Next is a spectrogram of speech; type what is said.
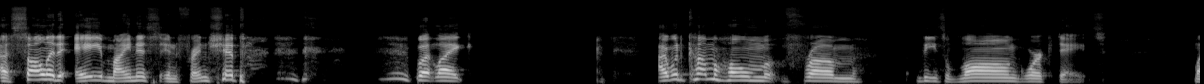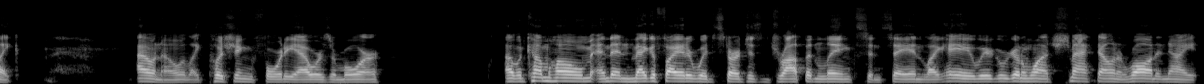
a solid A minus in friendship. but like I would come home from these long work days. Like I don't know, like pushing 40 hours or more I would come home and then Mega Fighter would start just dropping links and saying like, "Hey, we're we're gonna watch SmackDown and Raw tonight,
